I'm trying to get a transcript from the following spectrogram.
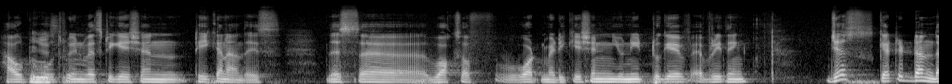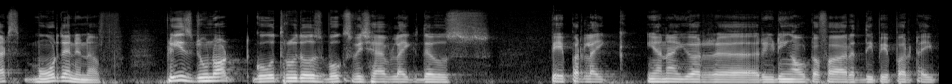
how to Yes, go through investigation take another this this uh, box of what medication you need to give everything just get it done that's more than enough please do not go through those books which have like those paper like know you are uh, reading out of a raddi paper type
